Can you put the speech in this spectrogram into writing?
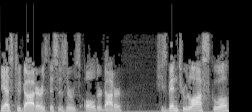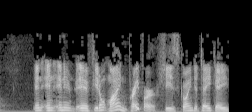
He has two daughters. This is his older daughter. She's been through law school. And, and, and if you don't mind, pray for her. She's going to take a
